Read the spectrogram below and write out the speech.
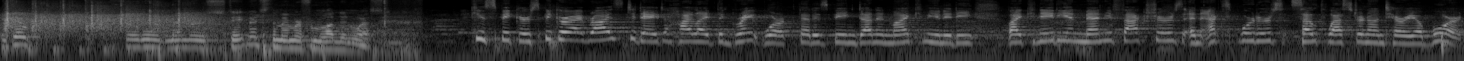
Thank you. Further members' statements. The member from London West. Thank you, Speaker. Speaker, I rise today to highlight the great work that is being done in my community by Canadian manufacturers and exporters Southwestern Ontario Board.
